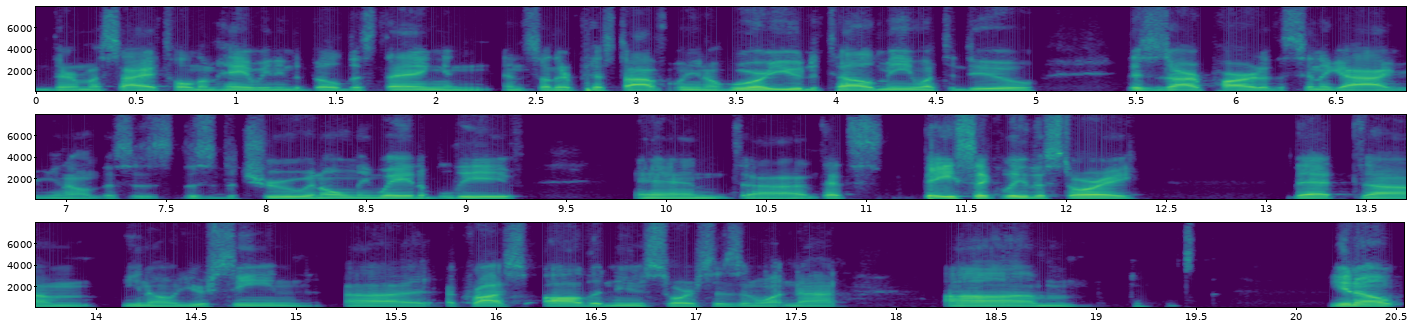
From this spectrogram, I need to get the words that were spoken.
their Messiah told them, "Hey, we need to build this thing," and and so they're pissed off. You know, who are you to tell me what to do? This is our part of the synagogue. You know, this is this is the true and only way to believe, and uh, that's basically the story that um, you know you're seeing uh, across all the news sources and whatnot. Um, you know,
